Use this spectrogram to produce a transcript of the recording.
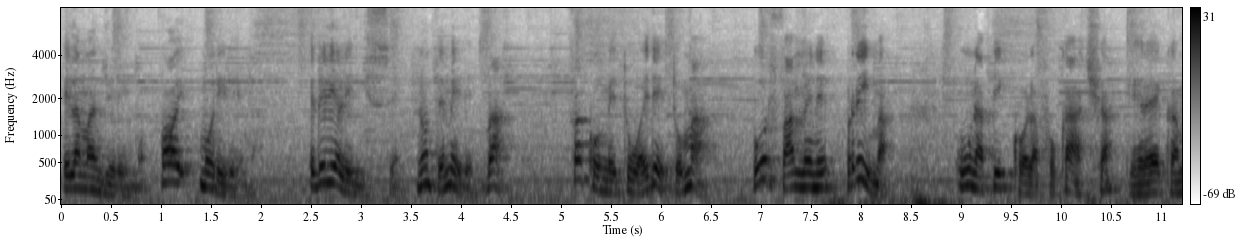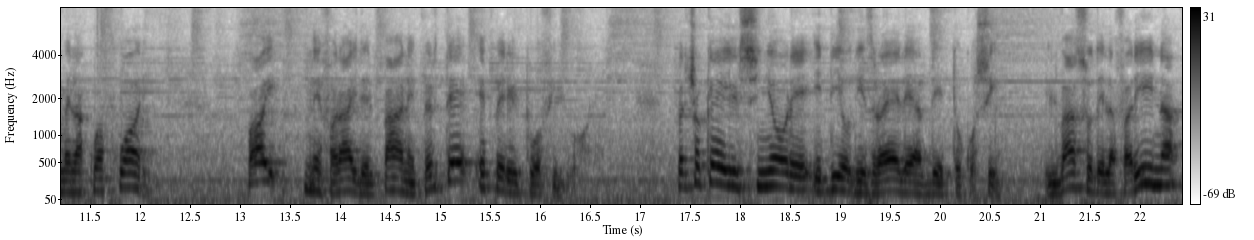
e la mangeremo, poi moriremo. Ed Elia le disse, non temere, va, fa come tu hai detto, ma pur fammene prima una piccola focaccia e recamela qua fuori. Poi ne farai del pane per te e per il tuo figliuolo. Perciò che il Signore, il Dio di Israele, ha detto così, il vaso della farina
